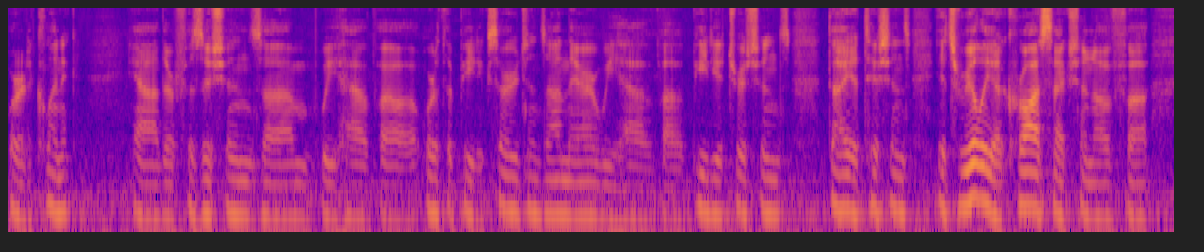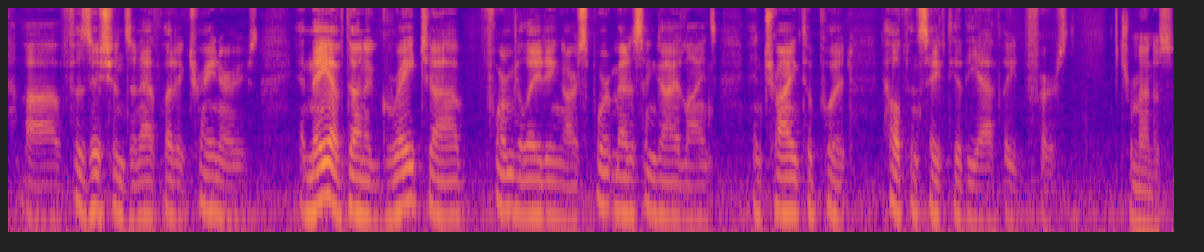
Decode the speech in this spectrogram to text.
or at a clinic. Uh, they're physicians. Um, we have uh, orthopedic surgeons on there. We have uh, pediatricians, dietitians. It's really a cross section of uh, uh, physicians and athletic trainers. And they have done a great job formulating our sport medicine guidelines and trying to put health and safety of the athlete first. Tremendous.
